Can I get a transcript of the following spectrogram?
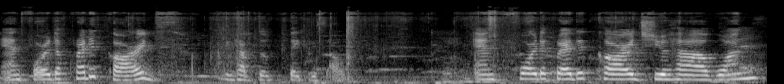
And for the credit cards you have to take this out. And for the credit cards you have one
